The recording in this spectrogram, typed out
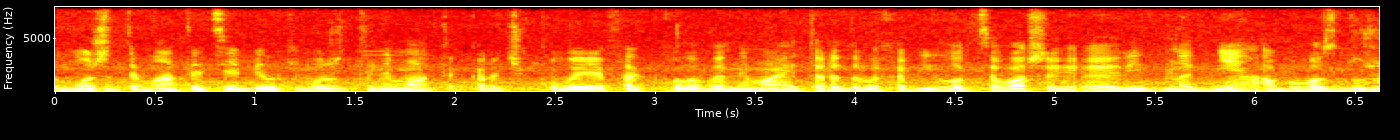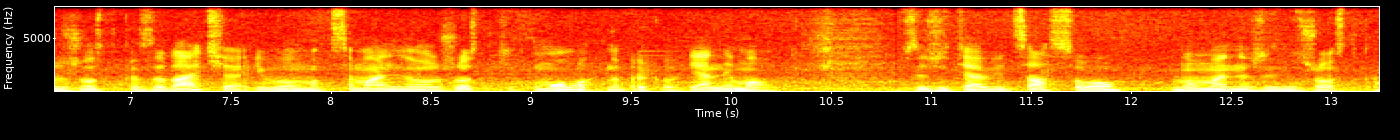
Ви можете мати ці білки, можете не мати. Коротше, коли ефект, коли ви не маєте родових обілок, це ваш е, рід на дні, або у вас дуже жорстка задача, і ви в максимально жорстких умовах, наприклад, я не мав. Все життя відсасував, ну у мене життя жорстка.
